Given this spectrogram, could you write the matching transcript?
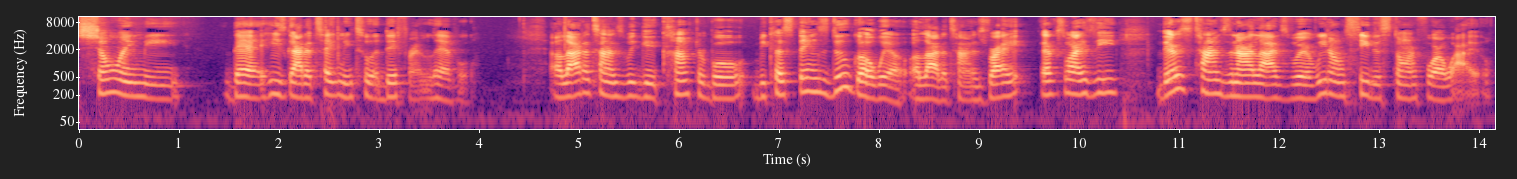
showing me that he's got to take me to a different level. A lot of times we get comfortable because things do go well, a lot of times, right? XYZ, there's times in our lives where we don't see the storm for a while.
